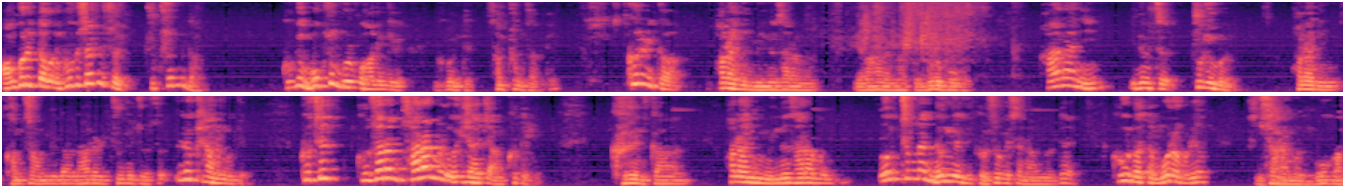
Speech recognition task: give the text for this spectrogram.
안 그랬다고는 그 자리에서 죽습니다. 그게 목숨 걸고 하는 게 그건데 삼총사인데. 그러니까 하나님 믿는 사람은 내가 하나님한테 물어보고 하나님 이러면서 죽이면 하나님 감사합니다 나를 죽여줘서 이렇게 하는 거죠. 그, 세- 그 사람 사람을 의지하지 않거든요. 그러니까 하나님 믿는 사람은 엄청난 능력이 그 속에서 나오는데 그걸 갖다 뭐라 그래요? 이 사람은 뭐가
